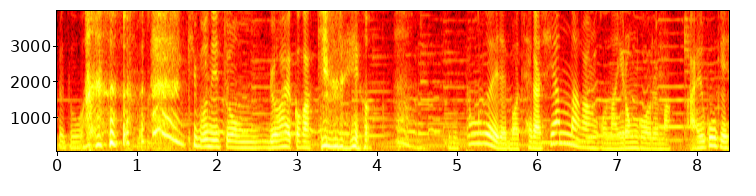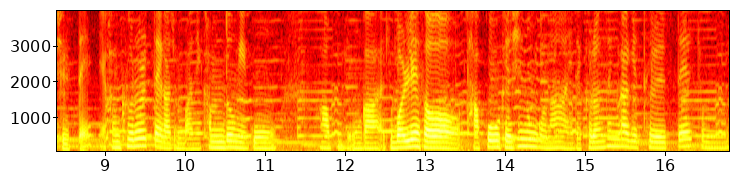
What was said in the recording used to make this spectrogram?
그래도 기분이 좀 묘할 것 같기는 해요. 평소에 이제 뭐 제가 시합 나간 거나 이런 거를 막 알고 계실 때 약간 그럴 때가 좀 많이 감동이고 아 뭔가 멀리에서 다 보고 계시는구나 이제 그런 생각이 들 때 좀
